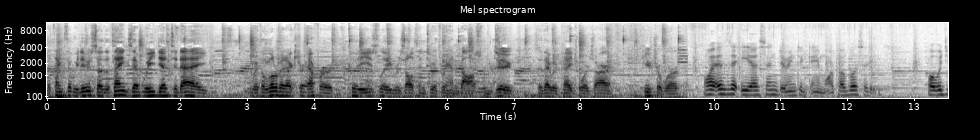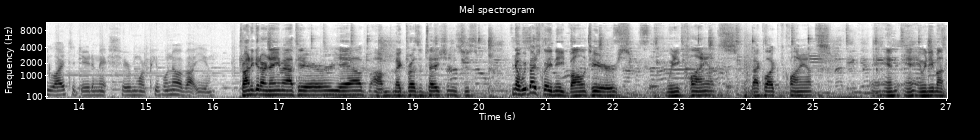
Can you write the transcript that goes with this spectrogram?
the things that we do. So the things that we did today with a little bit extra effort could easily result in two or three hundred dollars from Duke that they would pay towards our future work. What is the ESN doing to gain more publicity? What would you like to do to make sure more people know about you? Trying to get our name out there, yeah. Um, make presentations. Just you know, we basically need volunteers. We need clients, backlog of clients, and, and, and we need money.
